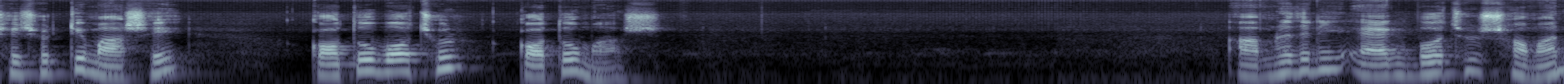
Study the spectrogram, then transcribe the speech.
ছেষট্টি মাসে কত বছর, কত মাস? আমরা জানি এক বছর সমান।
